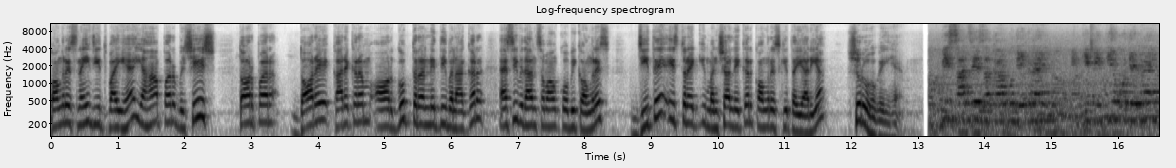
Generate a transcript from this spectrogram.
कांग्रेस नहीं जीत पाई है, यहाँ पर विशेष तौर पर दौरे, कार्यक्रम और गुप्त रणनीति बनाकर ऐसी विधानसभाओं को भी कांग्रेस जीते। इस तरह की मंशा लेकर कांग्रेस की तैयारियाँ शुरू हो गई हैं। बीस साल से सरकार को देख रहे हैं, इनकी नीतियों को देख रहे हैं,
